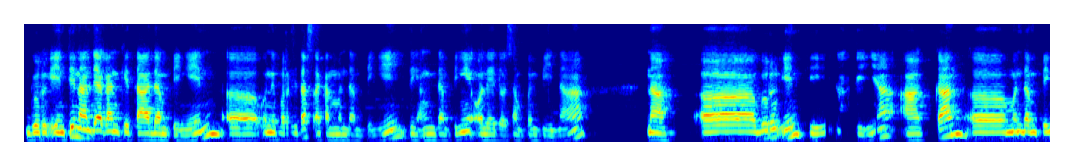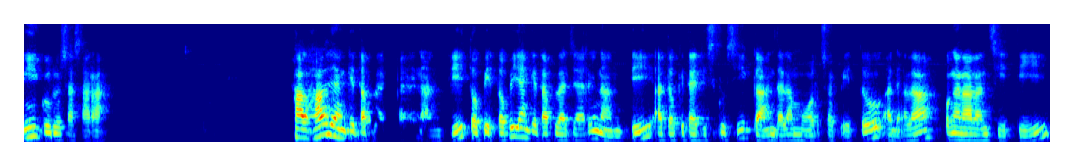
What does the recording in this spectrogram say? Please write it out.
guru inti nanti akan kita dampingin, uh, universitas akan mendampingi, yang didampingi oleh dosen pembina. Nah, uh, guru inti nantinya akan uh, mendampingi guru sasaran hal-hal yang kita pelajari nanti, topik-topik yang kita pelajari nanti atau kita diskusikan dalam workshop itu adalah pengenalan City,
